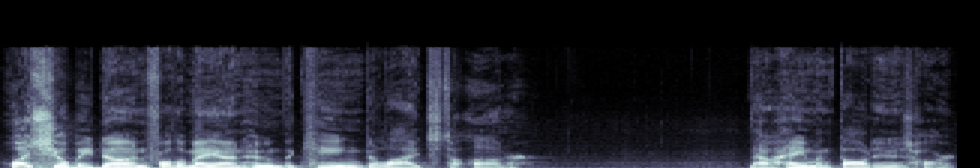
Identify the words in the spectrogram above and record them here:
What shall be done for the man whom the king delights to honor? Now Haman thought in his heart,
